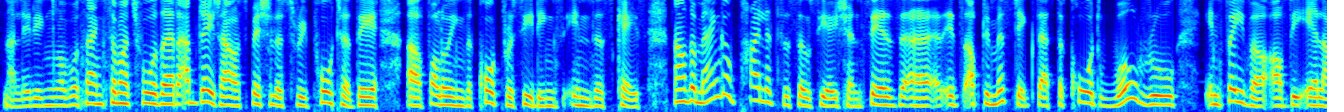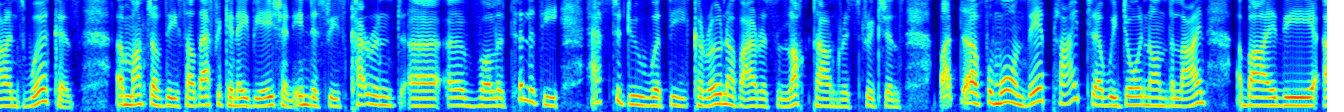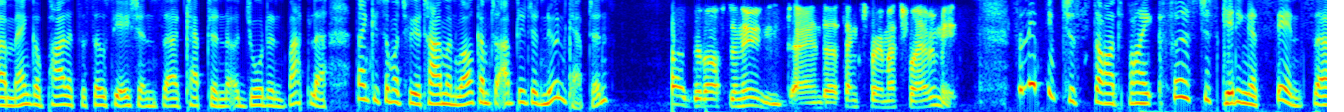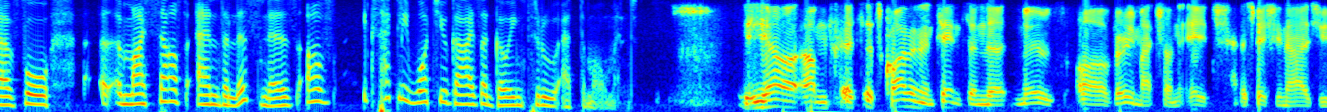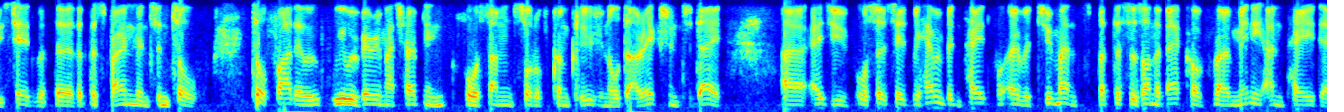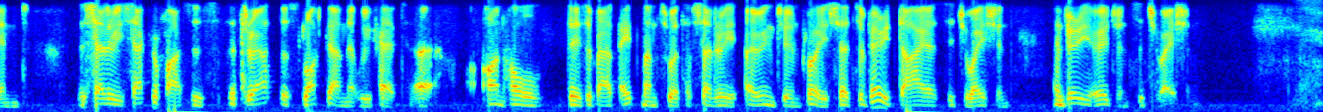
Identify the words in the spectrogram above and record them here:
Naledi Ngobo, thanks so much for that update. Our specialist reporter there uh, following the court proceedings in this case. Now, the Mango Pilots Association says uh, it's optimistic that the court will rule in favor of the airline's workers. Uh, much of the South African aviation industry's current uh, uh, volatility has to do with the coronavirus lockdown restrictions. But uh, for more on their plight, we join on the line by the Mango Pilots Association's Captain Jordan Butler. Thank you so much for your time and welcome to Updated Noon, Captain. Oh, good afternoon, and uh, thanks very much for having me. So, let me just start by first just getting a sense uh, for uh, myself and the listeners of exactly what you guys are going through at the moment. Yeah, um, it's it's quite an intense, and the nerves are very much on edge, especially now, as you said, with the, the postponement until till Friday. We were very much hoping for some sort of conclusion or direction today. Uh, as you've also said, we haven't been paid for over two months, but this is on the back of uh, many unpaid and salary sacrifices throughout this lockdown that we've had. Uh, on whole, there's about eight months worth of salary owing to employees, so it's a very dire situation and very urgent situation.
